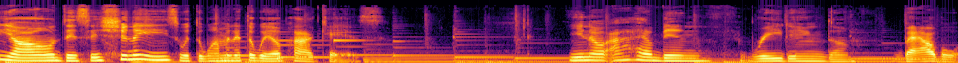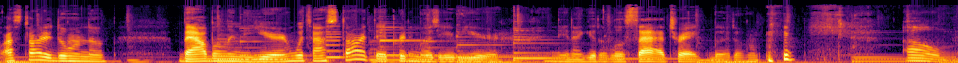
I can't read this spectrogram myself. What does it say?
y'all, this is Shanese with the Woman at the Well podcast. You know, I have been reading the Bible. I started doing the Bible in the year, which I start that pretty much every year. And then I get a little sidetracked, but um, um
